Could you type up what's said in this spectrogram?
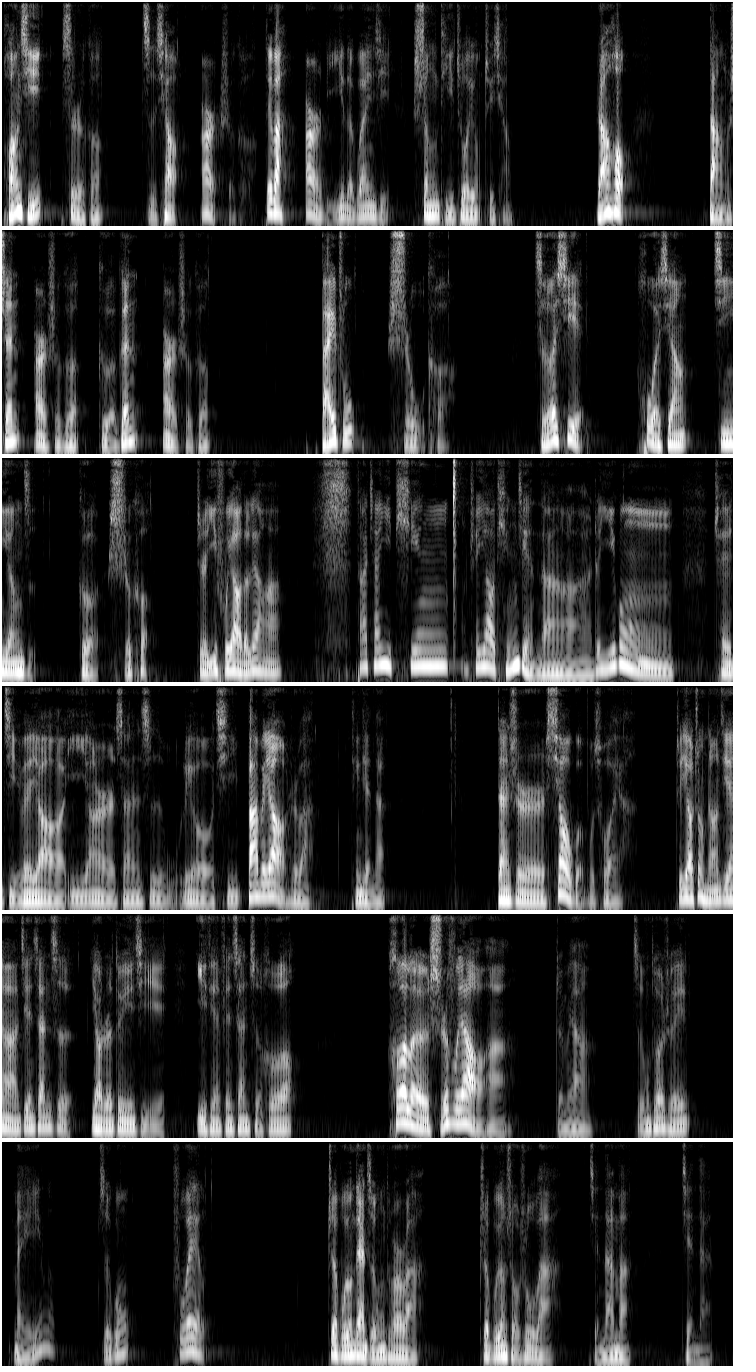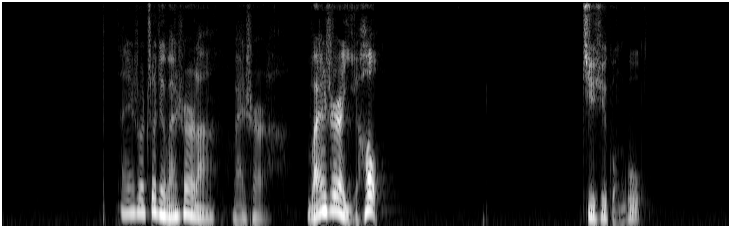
黄芪四十克，枳壳二十克，对吧？二比一的关系，升提作用最强。然后党参二十克，葛根二十克，白术十五克，泽泻、藿香、金樱子各十克，这是一副药的量啊。大家一听，这药挺简单啊！这一共这几味药啊，一二三四五六七八味药是吧？挺简单，但是效果不错呀。这药正常煎啊，煎三次，药汁兑一起，一天分三次喝。喝了十副药啊，怎么样？子宫脱垂没了，子宫复位了。这不用带子宫托吧？这不用手术吧？简单吧？简单。大家说这就完事儿了？完事儿了。完事儿以后，继续巩固。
